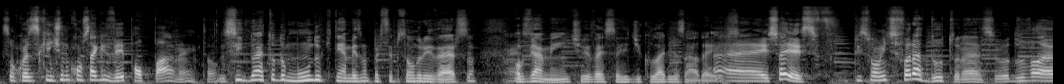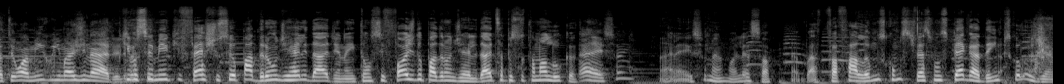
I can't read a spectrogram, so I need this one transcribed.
São coisas que a gente não consegue ver, palpar, né? Então. Se não é todo mundo que tem a mesma percepção do universo, obviamente vai ser ridicularizado, é isso. É, isso aí. se- Principalmente se for adulto, né? Se o adulto falar, eu tenho um amigo imaginário. vai você meio que fecha o seu padrão de realidade, né? Então se foge do padrão de realidade, essa pessoa tá maluca. É, isso aí. É isso mesmo, olha só. Fa- Falamos como se tivéssemos PHD em psicologia.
